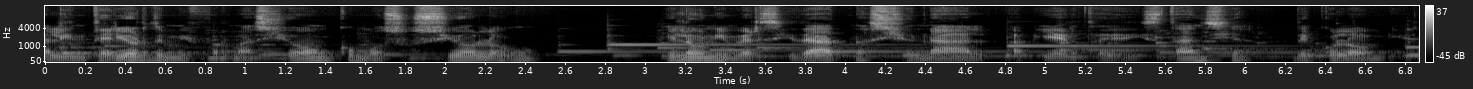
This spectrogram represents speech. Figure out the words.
al interior de mi formación como sociólogo en la Universidad Nacional Abierta de Distancia de Colombia.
